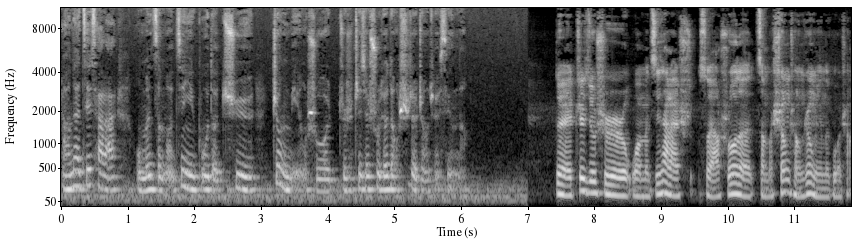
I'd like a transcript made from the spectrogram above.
然后，那接下来我们怎么进一步的去证明说，就是这些数学等式的正确性呢？对，这就是我们接下来所要说的怎么生成证明的过程。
